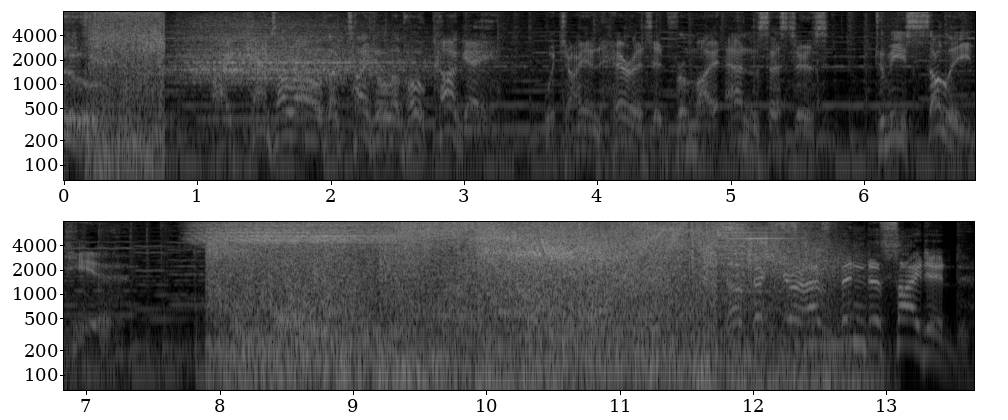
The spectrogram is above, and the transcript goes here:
I can't allow the title of Hokage, which I inherited from my ancestors, to be sullied here. The victor has been decided.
